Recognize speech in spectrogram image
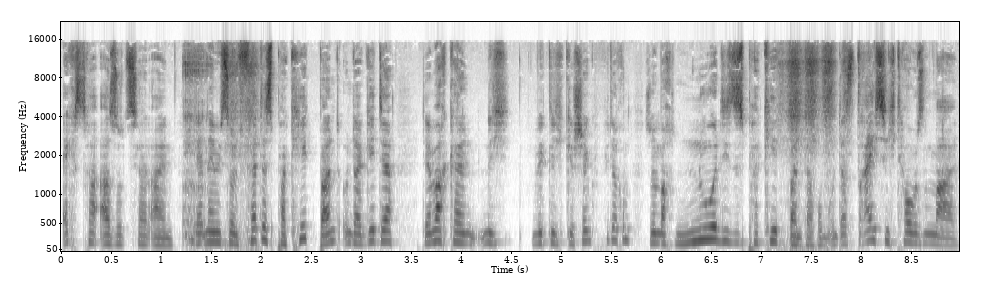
extra asozial ein. Der hat nämlich so ein fettes Paketband und da geht der, der macht kein, nicht wirklich Geschenkpapier darum, sondern macht nur dieses Paketband darum und das 30.000 Mal.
